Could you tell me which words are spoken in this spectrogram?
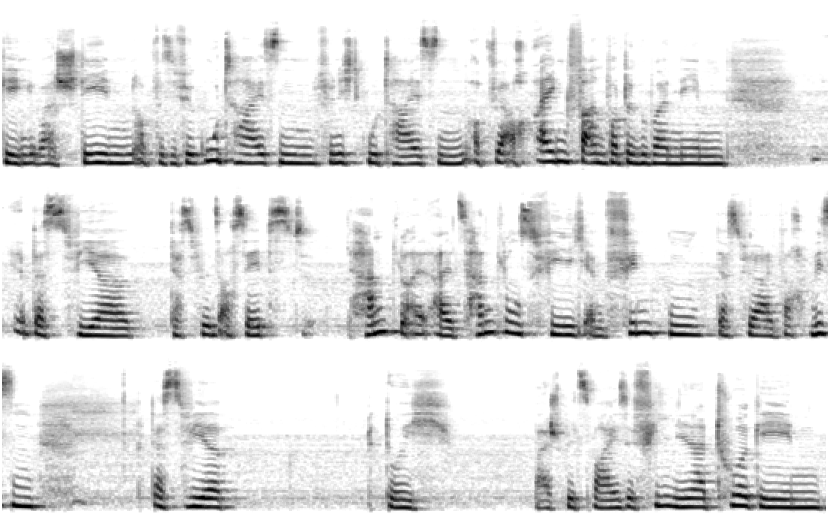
gegenüberstehen, ob wir sie für gut heißen, für nicht gut heißen, ob wir auch Eigenverantwortung übernehmen, dass wir, dass wir uns auch selbst als handlungsfähig empfinden, dass wir einfach wissen, dass wir durch beispielsweise viel in die Natur gehen,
